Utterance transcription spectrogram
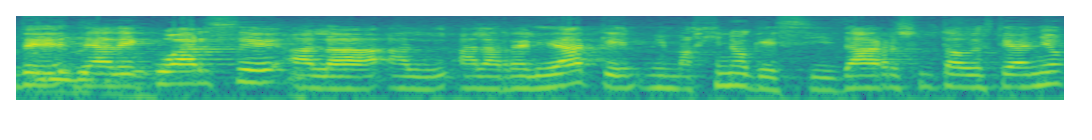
de, adecuarse a la, a, la, realidad que me imagino que si da resultado este año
